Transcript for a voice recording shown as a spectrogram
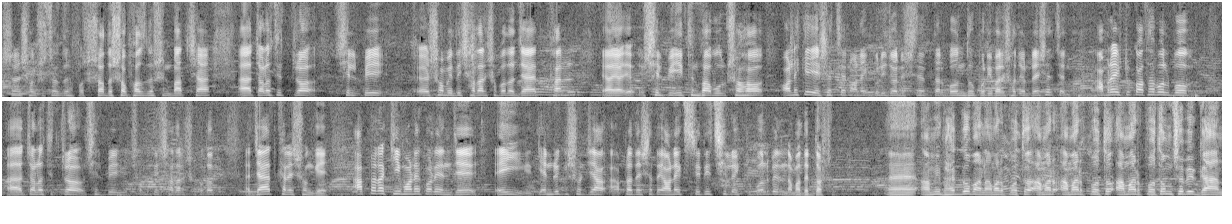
আসনের সংসদ সদস্য- সদস্য ফজল হোসেন বাদশাহ চলচ্চিত্র শিল্পী সমিতির সাধারণ সম্পাদক জায়েদ খান শিল্পী ইথুন বাবু সহ অনেকেই এসেছেন, অনেক গুলিজন এসেছেন, তার বন্ধু, পরিবারের স্বজনরা এসেছেন। আমরা একটু কথা বলব চলচ্চিত্র শিল্পী সমিতির সাধারণ সম্পাদক জায়েদ খানের সঙ্গে। আপনারা কি মনে করেন যে এই কেন্দ্র কিশোর যে আপনাদের সাথে অনেক স্মৃতি ছিল, একটু বলবেন আমাদের দর্শক? আমি ভাগ্যবান, আমার প্রথম আমার আমার প্রথম আমার প্রথম ছবির গান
